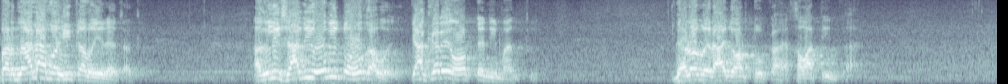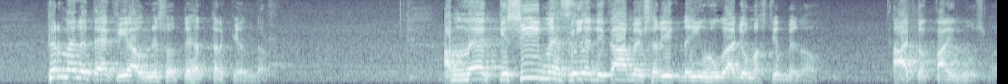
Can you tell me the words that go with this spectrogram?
پرنالا وہی کا وہی رہتا تھا۔ اگلی شادی ہوگی تو ہوگا وہی۔ کیا کریں؟ عورتیں نہیں مانتی۔ گھروں میں راج عورتوں کا ہے، خواتین کا ہے۔ پھر میں نے طے کیا انیس سو تہتر کے اندر۔ اب میں کسی محفل نکاح میں شریک نہیں ہوں گا جو مسجد میں نہ ہو۔ آج تک قائم ہوں اس پر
